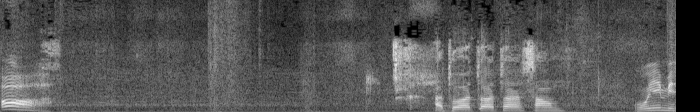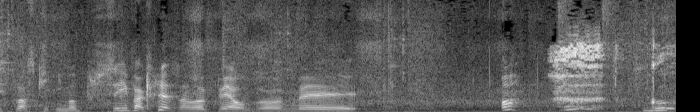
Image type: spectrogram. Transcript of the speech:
Oh! À toi, à toi, à toi, Sam. Oui, mais c'est parce qu'il m'a poussé, fait que là, ça va perdre, mais... Oh! Go.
